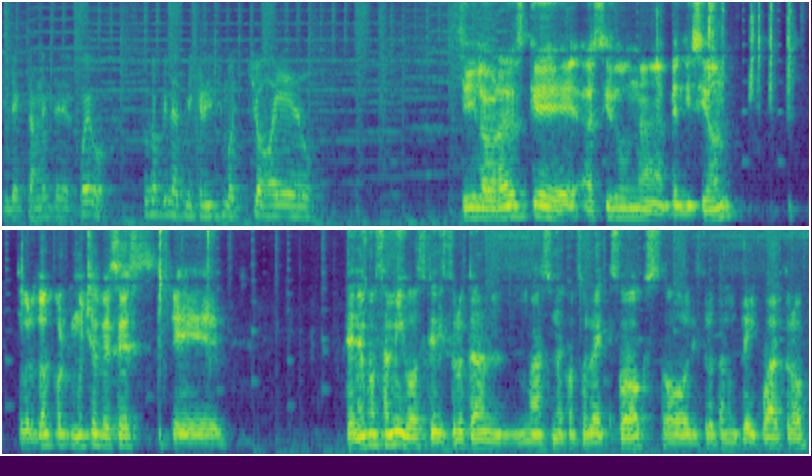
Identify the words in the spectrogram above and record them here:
directamente en el juego. ¿Tú qué opinas, mi queridísimo Joel? Sí, la verdad es que ha sido una bendición, sobre todo porque muchas veces eh, tenemos amigos que disfrutan más una consola Xbox o disfrutan un Play 4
